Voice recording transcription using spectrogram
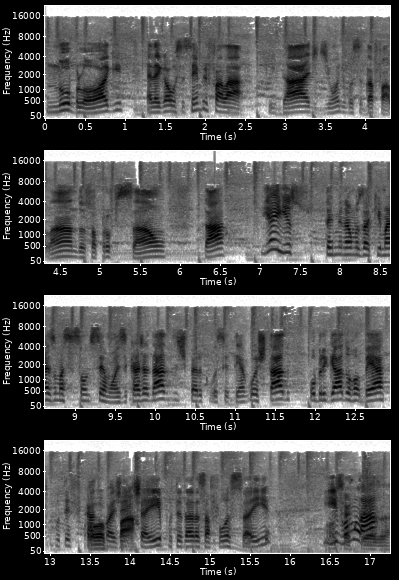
no blog. É legal você sempre falar sua idade, de onde você está falando, a sua profissão, tá? E é isso. Terminamos aqui mais uma sessão de Sermões e Cajadadas. Espero que você tenha gostado. Obrigado, Roberto, por ter ficado com a Opa. gente aí, por ter dado essa força aí. E Com vamos lá.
